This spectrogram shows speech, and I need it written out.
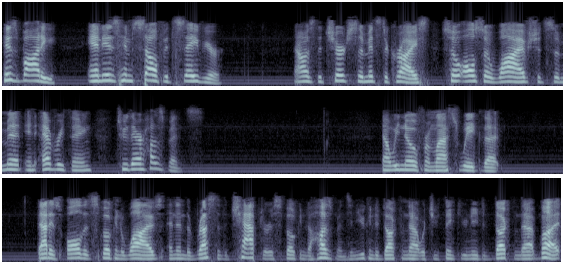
his body, and is himself its Savior. Now, as the church submits to Christ, so also wives should submit in everything to their husbands. Now, we know from last week that that is all that's spoken to wives, and then the rest of the chapter is spoken to husbands. And you can deduct from that what you think you need to deduct from that, but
